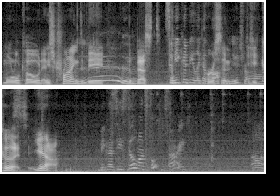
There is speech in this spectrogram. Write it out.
moral code and he's trying to be the best So he could be like a person neutral. he could. Yeah. because he still wants. Oh, sorry. Um,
